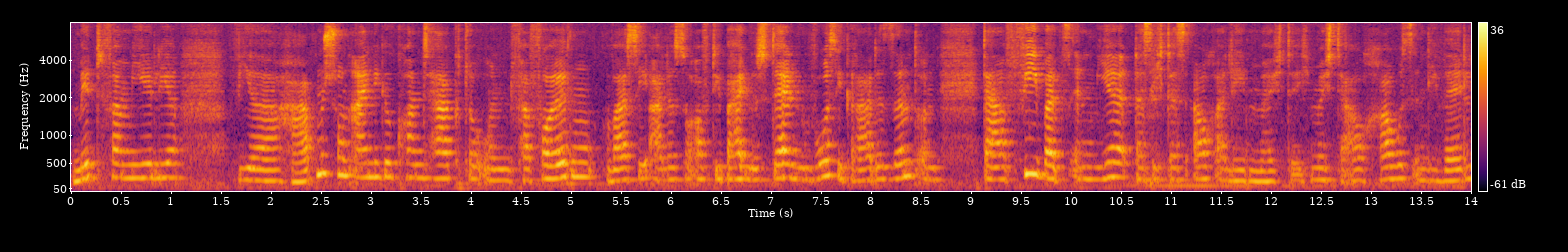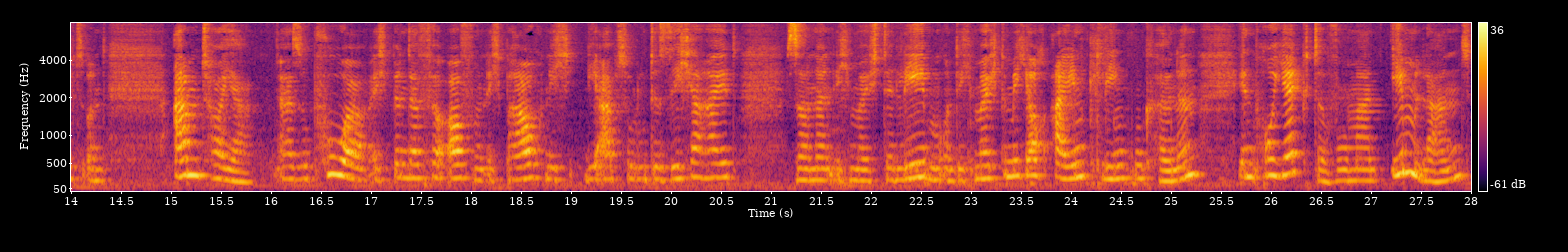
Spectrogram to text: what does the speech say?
mit Familie wir haben schon einige Kontakte und verfolgen, was sie alles so auf die Beine stellen wo sie gerade sind. Und da fiebert es in mir, dass ich das auch erleben möchte. Ich möchte auch raus in die Welt und Abenteuer, also pur. Ich bin dafür offen. Ich brauche nicht die absolute Sicherheit, sondern ich möchte leben und ich möchte mich auch einklinken können in Projekte, wo man im Land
